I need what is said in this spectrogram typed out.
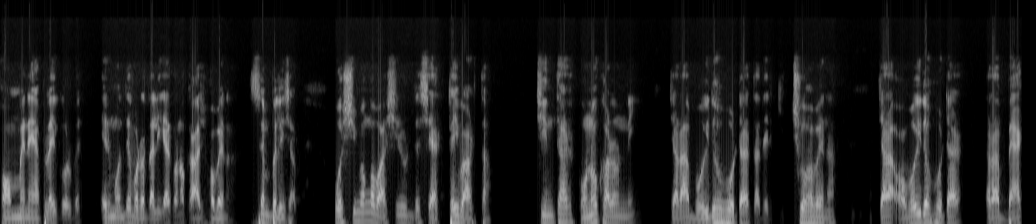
ফর্ম মেনে অ্যাপ্লাই করবে। এর মধ্যে ভোটার তালিকার কোনো কাজ হবে না। সিম্পল হিসাব। পশ্চিমবঙ্গবাসীর উদ্দেশ্যে একটাই বার্তা, চিন্তার কোনো কারণ নেই। যারা বৈধ ভোটার তাদের কিচ্ছু হবে না। যারা অবৈধ ভোটার তারা ব্যাগ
